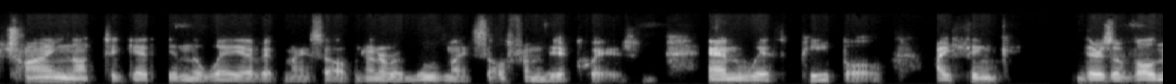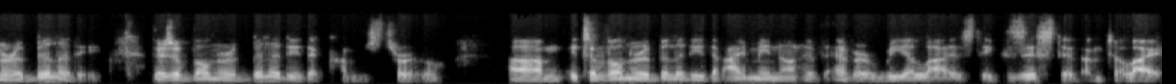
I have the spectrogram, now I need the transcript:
trying not to get in the way of it myself. I'm trying to remove myself from the equation. And with people, I think there's a vulnerability. There's a vulnerability that comes through. Um, it's a vulnerability that I may not have ever realized existed until I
